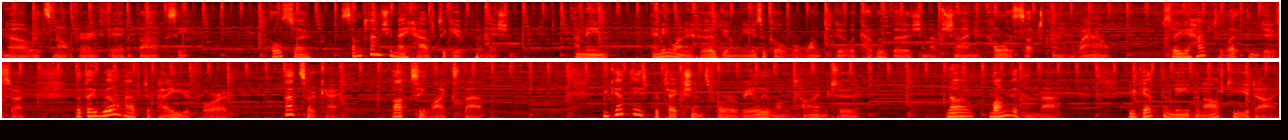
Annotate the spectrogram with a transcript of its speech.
No, it's not very fair to Barksy. Also, sometimes you may have to give permission. I mean, anyone who heard your musical will want to do a cover version of Shiny Collar Such Clean Wow. So you have to let them do so, but they will have to pay you for it. That's okay. Boxy likes that. You get these protections for a really long time too. No, longer than that. You get them even after you die.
